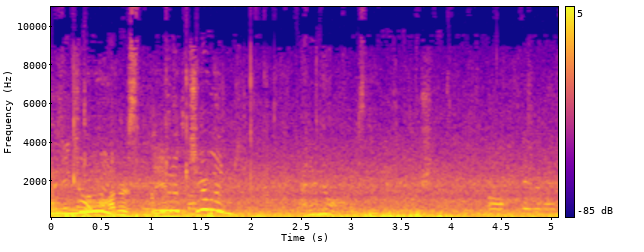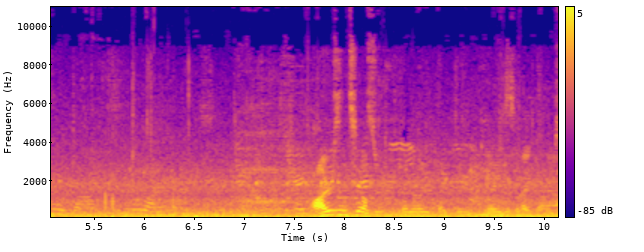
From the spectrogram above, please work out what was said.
I didn't know otters live. I didn't know otters live in the ocean. Otters and seals are literally like they're no different dogs.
